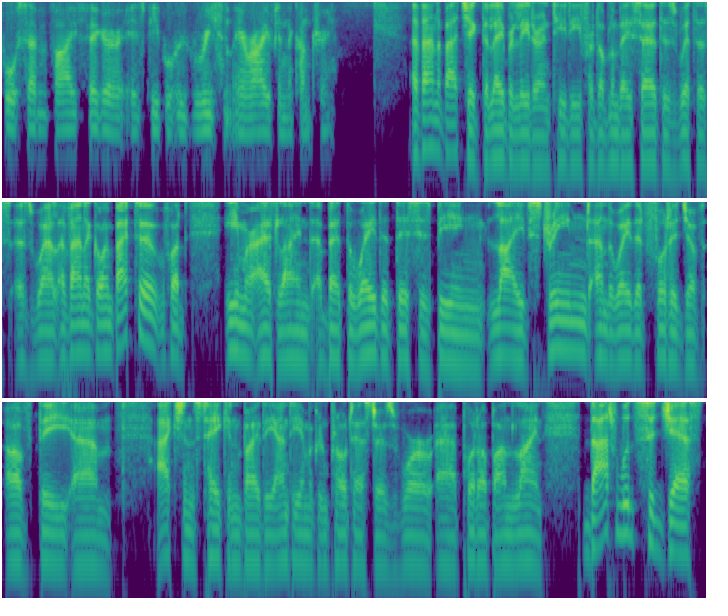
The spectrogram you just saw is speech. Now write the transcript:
475 figure, is people who've recently arrived in the country. Ivana Bacik, the Labour leader and TD for Dublin Bay South, is with us as well. Ivana, going back to what Eimer outlined about the way that this is being live streamed and the way that footage of, of the um, actions taken by the anti immigrant protesters were uh, put up online, that would suggest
